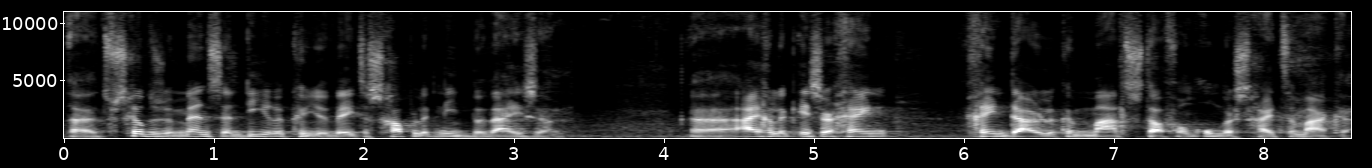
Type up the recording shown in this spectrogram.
het verschil tussen mensen en dieren kun je wetenschappelijk niet bewijzen. eigenlijk is er geen geen duidelijke maatstaf om onderscheid te maken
